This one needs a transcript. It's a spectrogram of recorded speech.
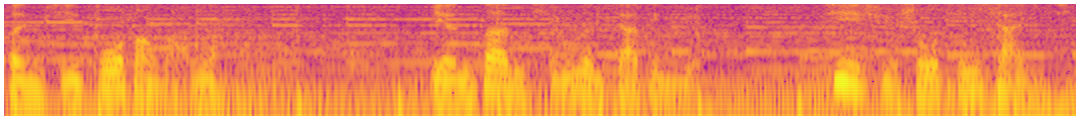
本集播放完了，点赞、评论、加订阅，继续收听下一集。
